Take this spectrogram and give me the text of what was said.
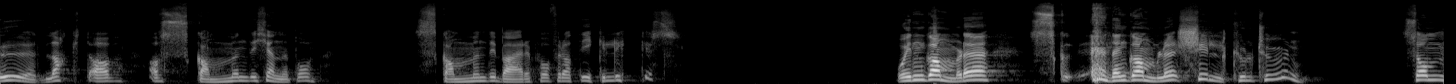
ødelagt av, av skammen de kjenner på, skammen de bærer på for at de ikke lykkes. Og i den gamle, den gamle skyldkulturen som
